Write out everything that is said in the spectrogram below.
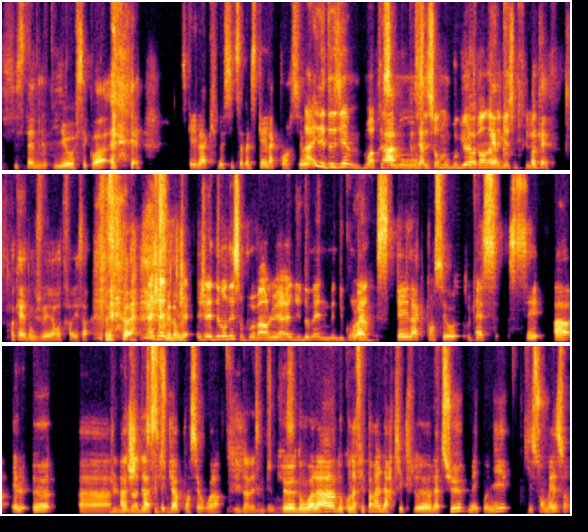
System.io, c'est quoi? Skylac, le site s'appelle skylac.co. Ah, il est deuxième. Bon, après, c'est ah, sur mon Google par navigation privée. Ok, Ok, donc je vais retravailler ça. ah, J'allais te demacer si on pouvait avoir l'URL du domaine, mais du coup, on ouais, scalac.co. S-C-A-L-E. Euh, H-A-C-K.co. Voilà. Donc, euh, donc, voilà, donc on a fait pas mal d'articles euh, là-dessus, mais qui sont basés sur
